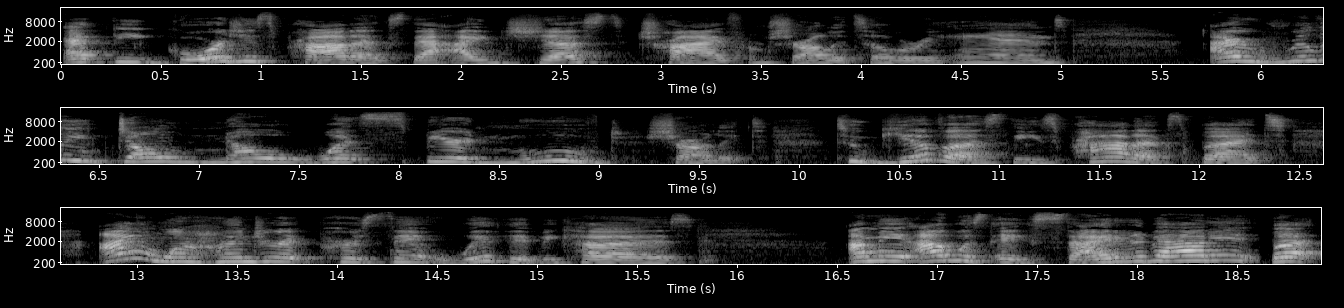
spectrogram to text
at the gorgeous products that I just tried from Charlotte Tilbury. And I really don't know what spirit moved Charlotte to give us these products, but I am 100% with it because I mean, I was excited about it, but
